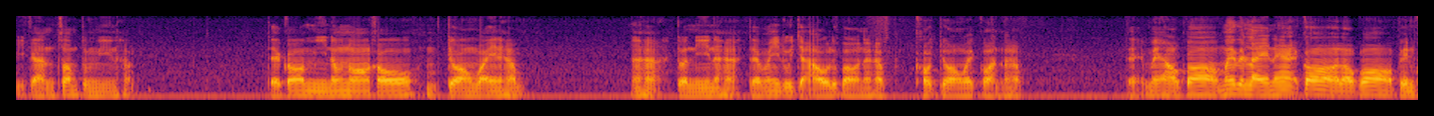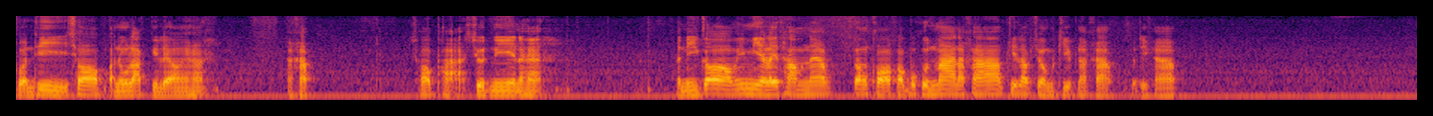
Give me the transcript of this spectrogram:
มีการซ่อมตรงนี้นะครับ แต่ก็มีน้องๆเขาจองไว้นะครับนะฮะตัวนี้นะฮะแต่ไม่รู้จะเอาหรือเปล่านะครับเขาจองไว้ก่อนนะครับ แต่ไม่เอาก็ไม่เป็นไรนะฮะก็เราก็เป็นคนที่ชอบอนุรักษ์อยู่แล้วนะฮะนะครับ ชอบผ่าชุดนี้นะฮะวันนี้ก็ไม่มีอะไรทำนะครับ ต้องขอขอบพระคุณมากนะครับ ที่รับชมคลิปนะครับ สวัสดีครับ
